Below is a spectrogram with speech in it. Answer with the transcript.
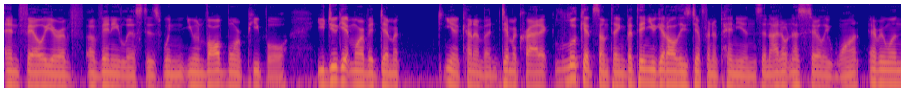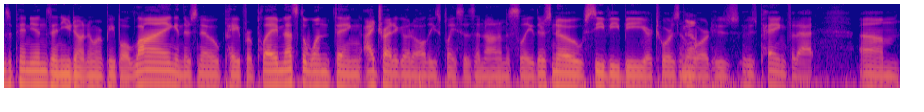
and failure of, of any list is when you involve more people you do get more of a demo you know kind of a democratic look at something but then you get all these different opinions and i don't necessarily want everyone's opinions and you don't know where people are lying and there's no pay for play I mean, that's the one thing i try to go to all these places anonymously there's no cvb or tourism Yeah. board who's who's paying for that um,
